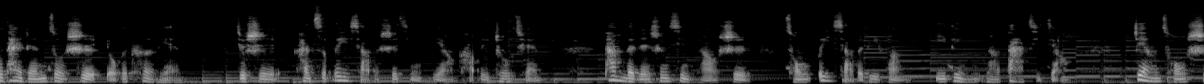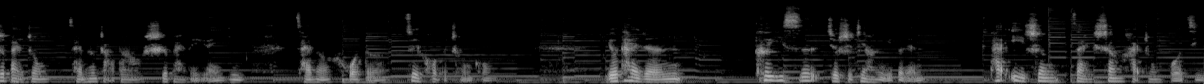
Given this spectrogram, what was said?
犹太人做事有个特点，就是看似微小的事情也要考虑周全。他们的人生信条是。从微小的地方一定要大计较，这样从失败中才能找到失败的原因，才能获得最后的成功。犹太人科伊斯就是这样一个人，他一生在商海中搏击，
